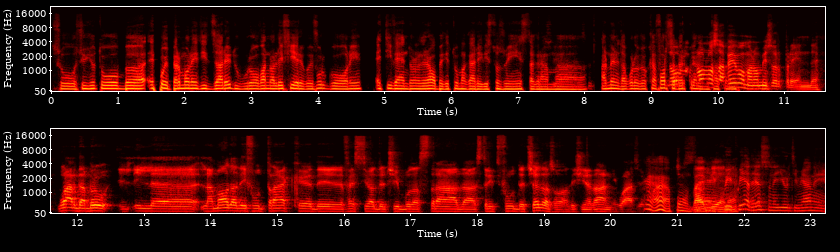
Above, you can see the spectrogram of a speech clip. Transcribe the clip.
su, su YouTube e poi per monetizzare duro vanno alle fiere con i furgoni e ti vendono le robe che tu magari hai visto su Instagram, sì, sì. almeno da quello che ho capito. Forse no, per quello non lo sapevo, ma non mi sorprende. Guarda, bro, il, il, eh, la moda dei food truck del Festival del Cibo da strada, street food, eccetera, sono una decina d'anni quasi. Eh, appunto. Vai eh, qui, qui, adesso negli ultimi anni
